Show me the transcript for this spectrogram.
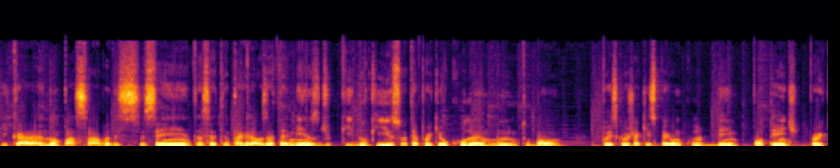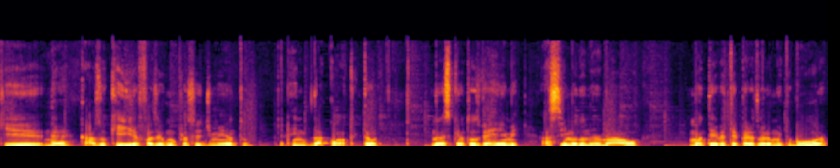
e cara, não passava desses 60, 70 graus, até menos do que, do que isso, até porque o cooler é muito bom. Por isso que eu já quis pegar um cooler bem potente, porque, né, caso queira fazer algum procedimento, ele dá conta. Então, não esquentou os VRM acima do normal, manteve a temperatura muito boa.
